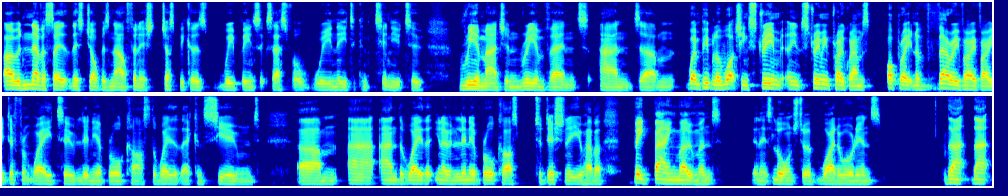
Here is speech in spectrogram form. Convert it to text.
I would never say that this job is now finished just because we've been successful. We need to continue to reimagine, reinvent, and um, when people are watching stream streaming programs operate in a very, very, very different way to linear broadcast, the way that they're consumed, um, uh, and the way that you know in linear broadcast traditionally you have a big bang moment and it's launched to a wider audience. That that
